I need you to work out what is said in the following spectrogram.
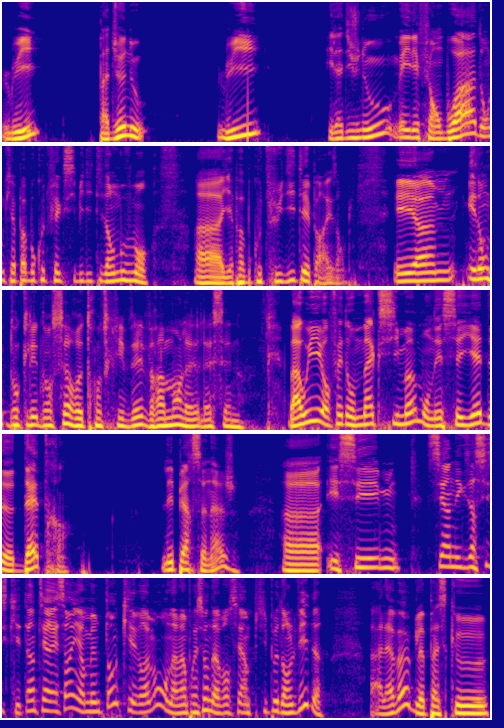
lui, pas de genoux. Lui, il a du genou, mais il est fait en bois, donc il n'y a pas beaucoup de flexibilité dans le mouvement. Euh, il n'y a pas beaucoup de fluidité, par exemple. Et, euh, et donc, donc les danseurs retranscrivaient vraiment la, la, scène Bah oui, en fait, au maximum, on essayait d'être les personnages. Euh, et c'est, c'est un exercice qui est intéressant et en même temps qui est vraiment, on a l'impression d'avancer un petit peu dans le vide, à l'aveugle, parce que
